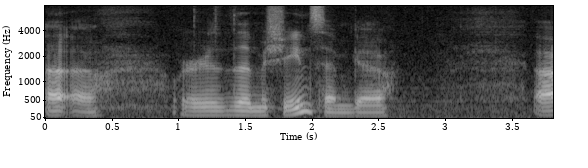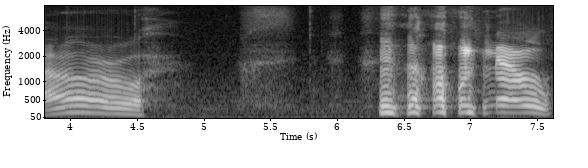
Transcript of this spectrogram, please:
Uh oh. Where did the machine sim go? Oh. oh no.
